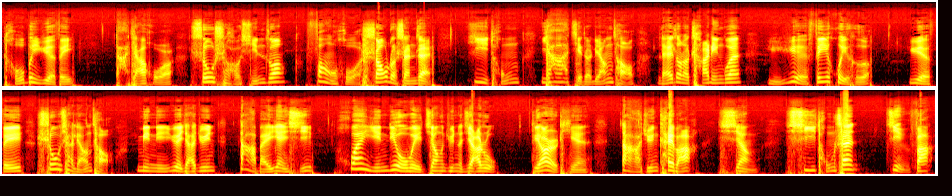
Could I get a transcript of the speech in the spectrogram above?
投奔岳飞。大家伙收拾好行装，放火烧了山寨，一同押解着粮草来到了茶陵关，与岳飞会合。岳飞收下粮草，命令岳家军大摆宴席，欢迎六位将军的加入。第二天。大军开拔，向西铜山进发。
